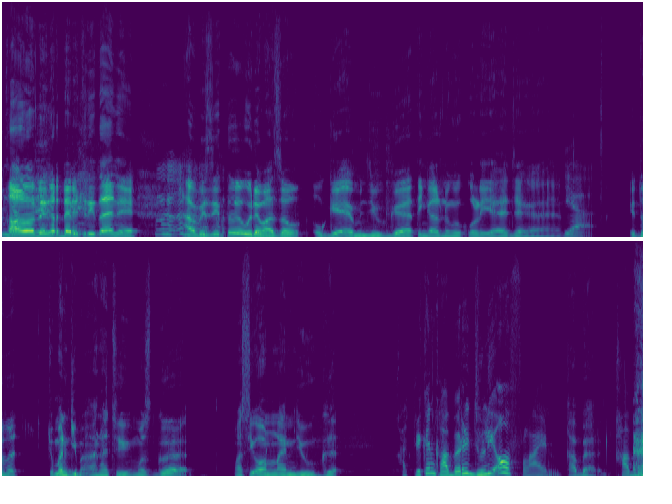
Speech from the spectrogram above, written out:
Kalau denger dari ceritanya. Abis itu udah masuk UGM juga tinggal nunggu kuliah aja kan. ya Itu cuman gimana cuy? Maksud gue masih online juga tapi kan kabarnya Juli offline kabar. kabar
